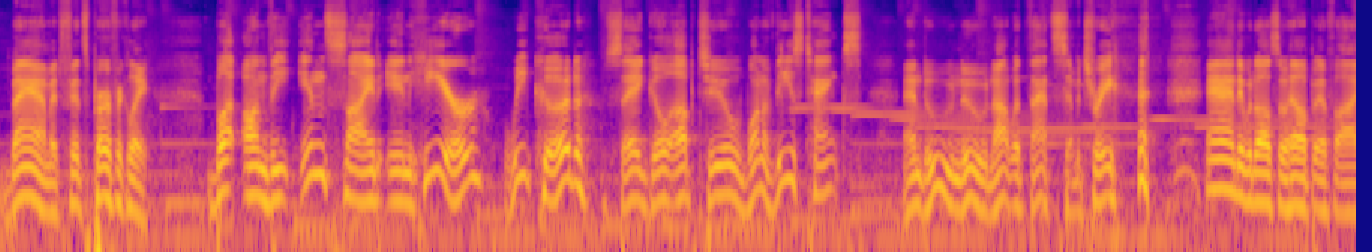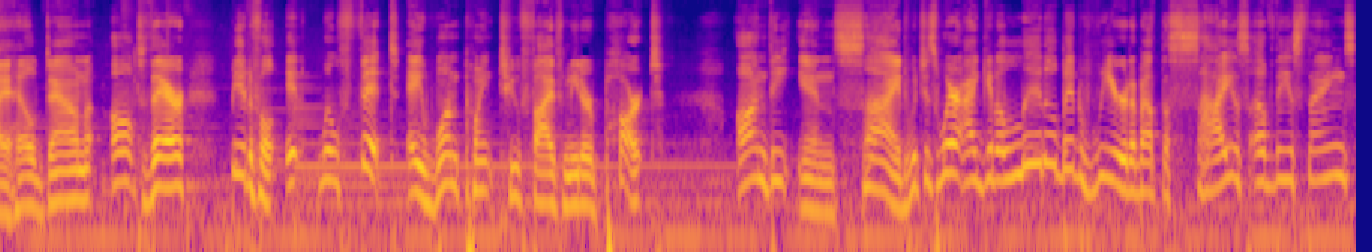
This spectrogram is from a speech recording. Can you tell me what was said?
bam, it fits perfectly. But on the inside in here, we could, say, go up to one of these tanks, and ooh, no, not with that symmetry. and it would also help if I held down Alt there Beautiful. It will fit a 1.25 meter part on the inside, which is where I get a little bit weird about the size of these things,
